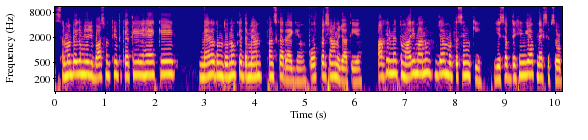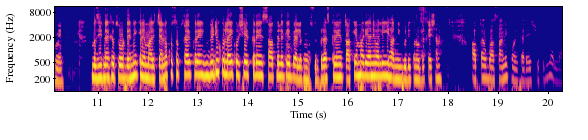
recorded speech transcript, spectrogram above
सलमा बेगम ये जो बात सुनती है तो कहती है कि मैं तो तुम दोनों के दरमियान फंस कर रह गई हूँ। बहुत परेशान हो जाती है। आखिर मैं तुम्हारी मानू या मुतसिम की? ये सब देखेंगे आप नेक्स्ट एपिसोड में। मजीद नेक्स्ट एपिसोड देखने के लिए हमारे चैनल को सब्सक्राइब करें वीडियो को लाइक और शेयर करें, साथ में लगे बेल को प्रेस करें ताकि हमारी आने वाली हर नई वीडियो का नोटिफिकेशन आप तक बसानी पहुँचता रहे। शुक्रिया, अल्लाह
